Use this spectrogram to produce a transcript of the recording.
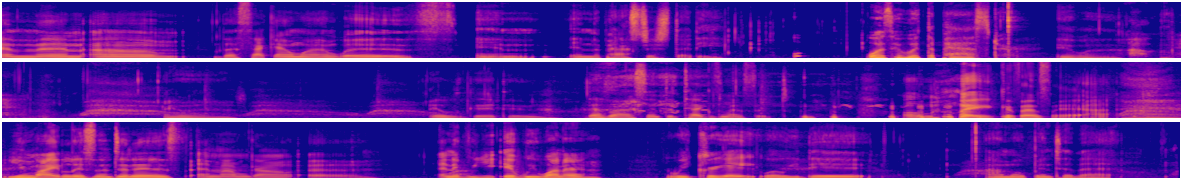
And then um, the second one was in in the pastor study. was it with the pastor? It was. Okay. Wow. It was. It was good too. That's why I sent the text message on the way because I said I, you might listen to this, and I'm going. Uh, and if we if we want to recreate what we did, I'm open to that. Wow.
